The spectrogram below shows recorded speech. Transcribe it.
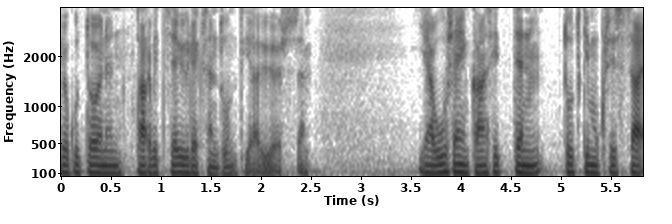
joku toinen tarvitsee yhdeksän tuntia yössä. Ja useinkaan sitten tutkimuksissa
